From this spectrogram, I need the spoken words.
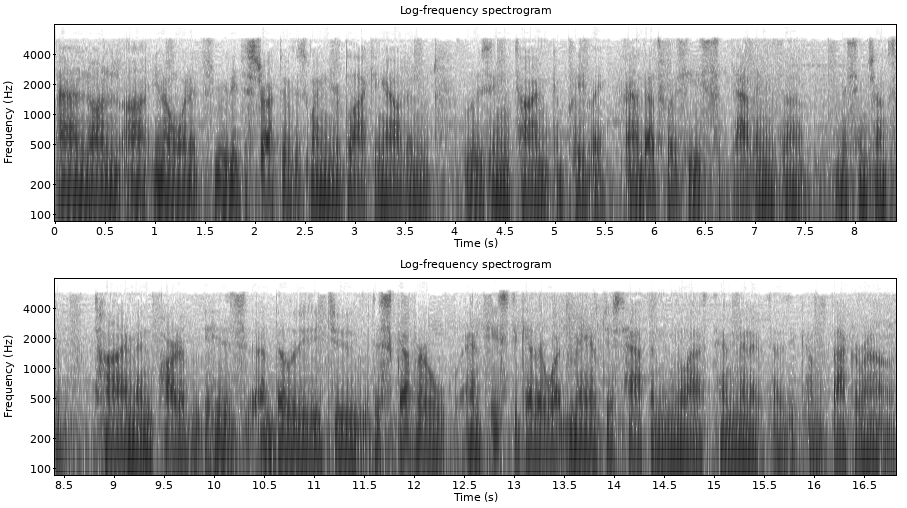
And on, uh, you know, when it's really destructive is when you're blacking out and losing time completely. And that's what he's having is uh, missing chunks of time and part of his ability to discover and piece together what may have just happened in the last 10 minutes as he comes back around.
